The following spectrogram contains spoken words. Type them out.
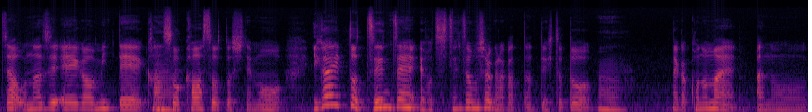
じゃあ同じ映画を見て感想を交わそうとしても、意外と全然「え私全然面白くなかった」っていう人とうん。なんかこの前あの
